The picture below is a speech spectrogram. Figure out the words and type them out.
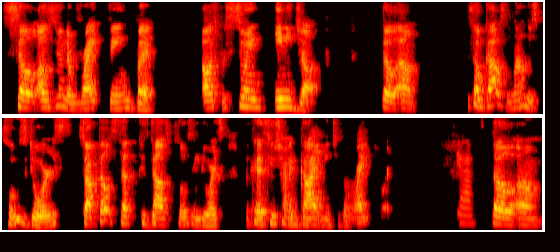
So I was doing the right thing, but I was pursuing any job. So um, so God was allowing those closed doors. So I felt stuck because God was closing doors because He was trying to guide me to the right door. Yeah. So um,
